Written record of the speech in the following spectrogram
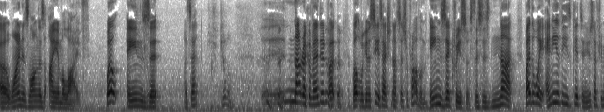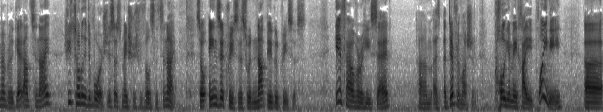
uh, wine as long as I am alive. Well, Ains it. What's that? You should kill him. Uh, not recommended, but well, we're going to see it's actually not such a problem. Ain zekrisus. This is not. By the way, any of these gittin, you just have to remember, get out tanai. She's totally divorced. She just has to make sure she fulfills the tanai. So ain zekrisus. This would not be a good krisus. If, however, he said um, a, a, different lashon, kol yemei pliny, uh,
